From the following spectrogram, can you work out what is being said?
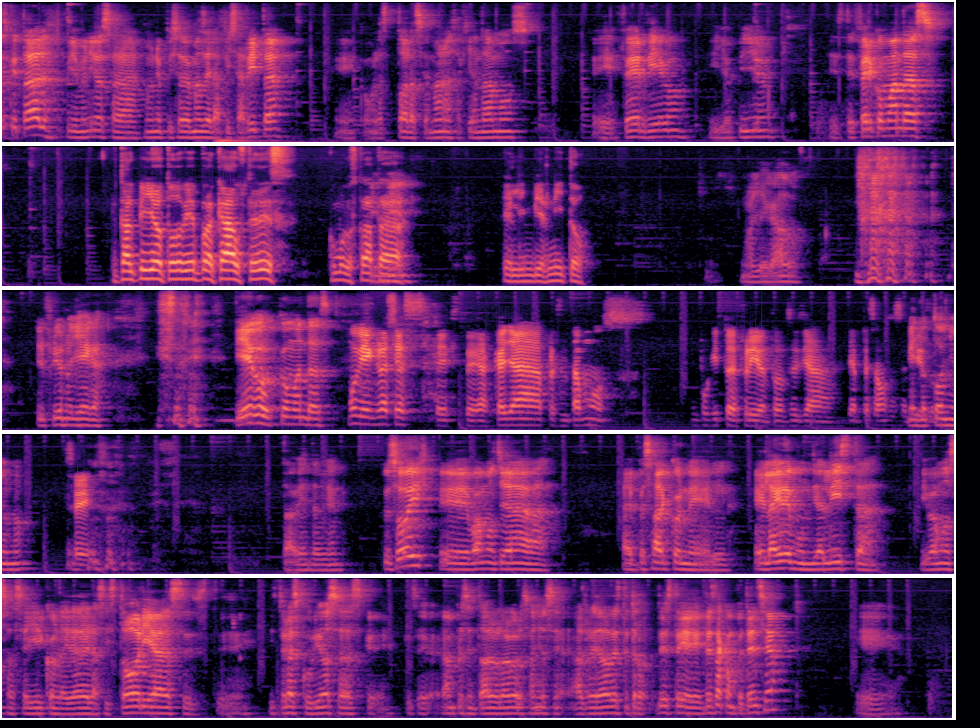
amigos, ¿qué tal? Bienvenidos a un episodio más de La Pizarrita. Eh, como las, todas las semanas aquí andamos. Eh, Fer, Diego y yo, Pillo. Este, Fer, ¿cómo andas? ¿Qué tal, Pillo? ¿Todo bien por acá? ¿Ustedes cómo los trata Bien, bien. el inviernito? No ha llegado. El frío no llega. Diego, ¿cómo andas? Muy bien, gracias. Este, acá ya presentamos un poquito de frío, entonces ya, ya empezamos a El sentirlo. otoño, ¿no? Sí. Está bien, está bien. Pues hoy eh, vamos ya a empezar con el, el aire mundialista y vamos a seguir con la idea de las historias, este, historias curiosas que, que se han presentado a lo largo de los años eh, alrededor de, este, de, este, de esta competencia. Eh,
